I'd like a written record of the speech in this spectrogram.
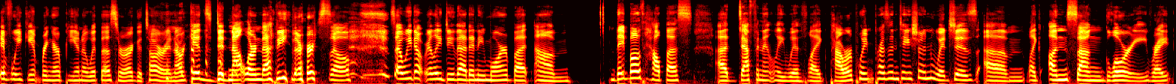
if we can't bring our piano with us or our guitar, and our kids did not learn that either, so so we don't really do that anymore. But um, they both help us uh, definitely with like PowerPoint presentation, which is um, like unsung glory, right?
